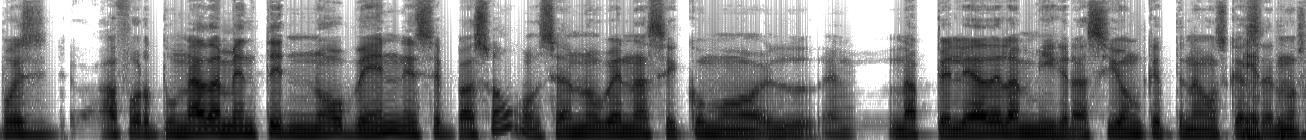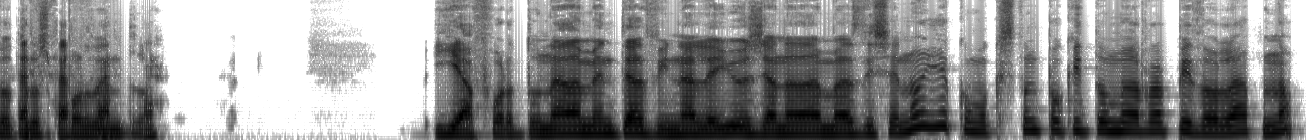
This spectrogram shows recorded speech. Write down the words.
pues afortunadamente no ven ese paso, o sea, no ven así como el- el- la pelea de la migración que tenemos que hacer nosotros por dentro. Y afortunadamente al final ellos ya nada más dicen, oye, como que está un poquito más rápido la app, ¿no?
